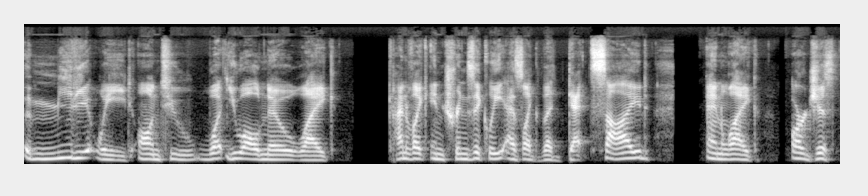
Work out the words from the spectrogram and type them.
immediately onto what you all know like kind of like intrinsically as like the debt side and like are just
